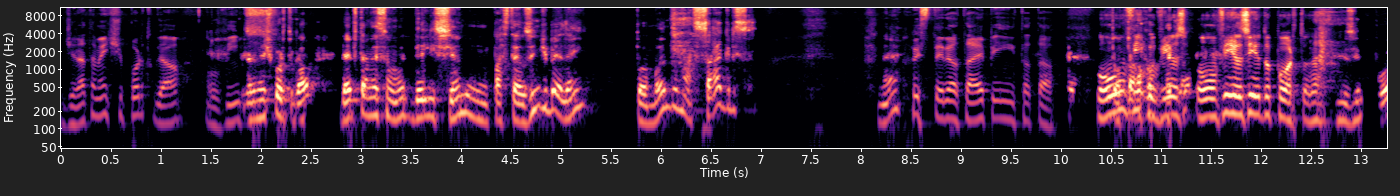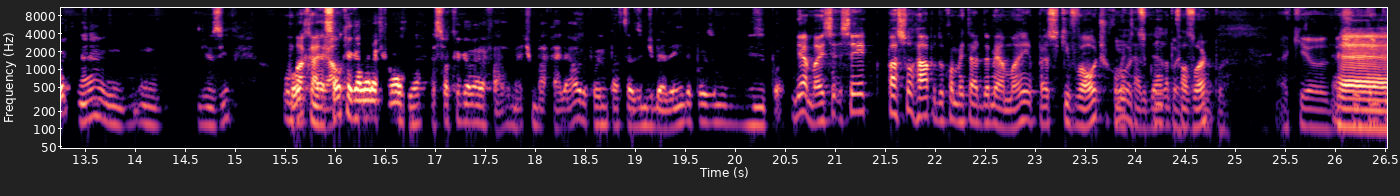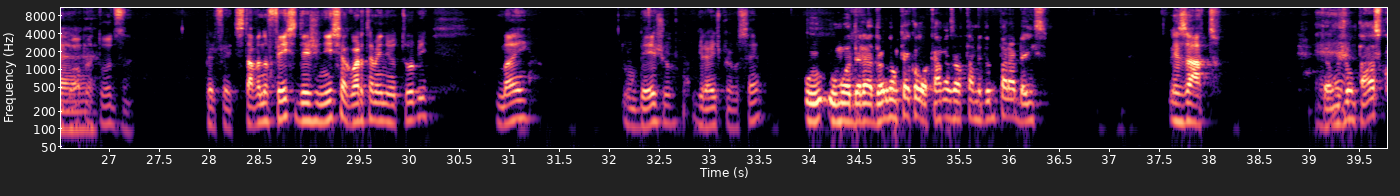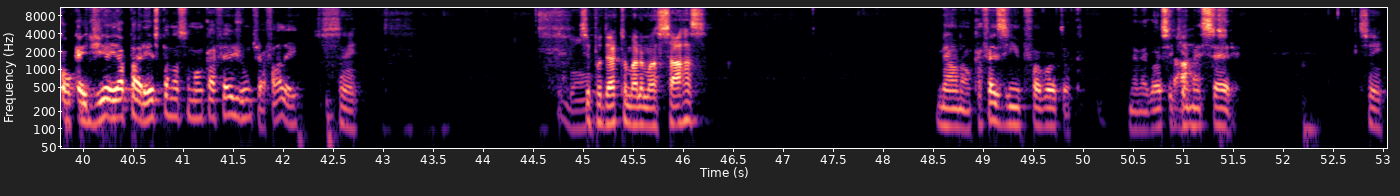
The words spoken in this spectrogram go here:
Diretamente de Portugal, ouvintes. Diretamente de Portugal. Deve estar nesse momento deliciando um pastelzinho de Belém, tomando uma Sagres né? O estereotyping total. Ou um, total, vinho, um vinhozinho do Porto, né? Vinhozinho do Porto, né? Um, um vinhozinho. Um Porto, bacalhau. É só o que a galera faz, né? É só o que a galzinho faz. Mete um bacalhau, depois um pastelzinho de Belém, depois um vinho de Porto. Minha mãe, você passou rápido o comentário da minha mãe. Eu peço que volte o comentário oh, desculpa, dela, por favor. Desculpa. É que eu deixei é... o tempo igual para todos. Né? Perfeito. Estava no Face desde o início, agora também no YouTube. Mãe, um beijo grande para você. O, o, moderador não quer colocar, mas ela tá me dando parabéns. Exato. É. Vamos juntar qualquer dia e apareço para nós tomar um café junto, já falei. Sim. Se puder tomar umas sarras. Não, não, cafezinho, por favor, Toca. Meu negócio aqui é mais sério. Sim.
